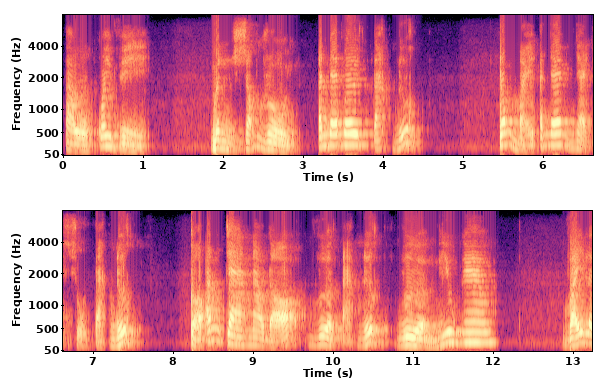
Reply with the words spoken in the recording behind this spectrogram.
Tàu quay về mình sống rồi, Anh em ơi, tạt nước. Trong máy anh em nhảy xuống tạt nước. Có anh chàng nào đó Vừa tạt nước, vừa nghiêu ngao. Vậy là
